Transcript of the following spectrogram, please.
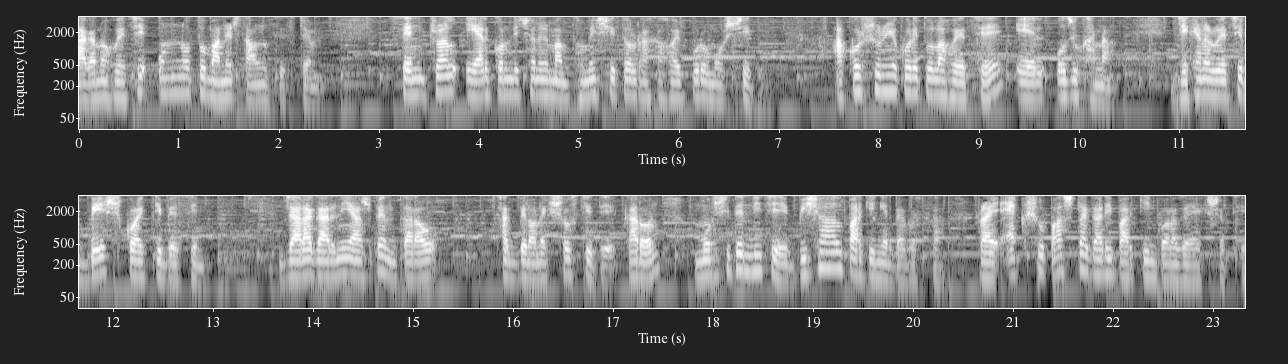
লাগানো হয়েছে উন্নত মানের সাউন্ড সিস্টেম। সেন্ট্রাল এয়ার কন্ডিশনের মাধ্যমে শীতল রাখা হয় পুরো মসজিদ। আকর্ষণীয় করে তোলা হয়েছে এর অজুখানা, যেখানে রয়েছে বেশ কয়েকটি বেসিন। যারা গাড়ি নিয়ে আসবেন, তারাও থাকবেন অনেক স্বস্তিতে, কারণ মসজিদের নিচে বিশাল পার্কিং এর ব্যবস্থা। প্রায় একশো পাঁচটা গাড়ি পার্কিং করা যায় একসাথে।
